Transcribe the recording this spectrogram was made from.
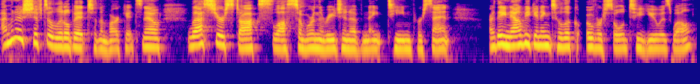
I'm going to shift a little bit to the markets. Now, last year stocks lost somewhere in the region of 19%. Are they now beginning to look oversold to you as well?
